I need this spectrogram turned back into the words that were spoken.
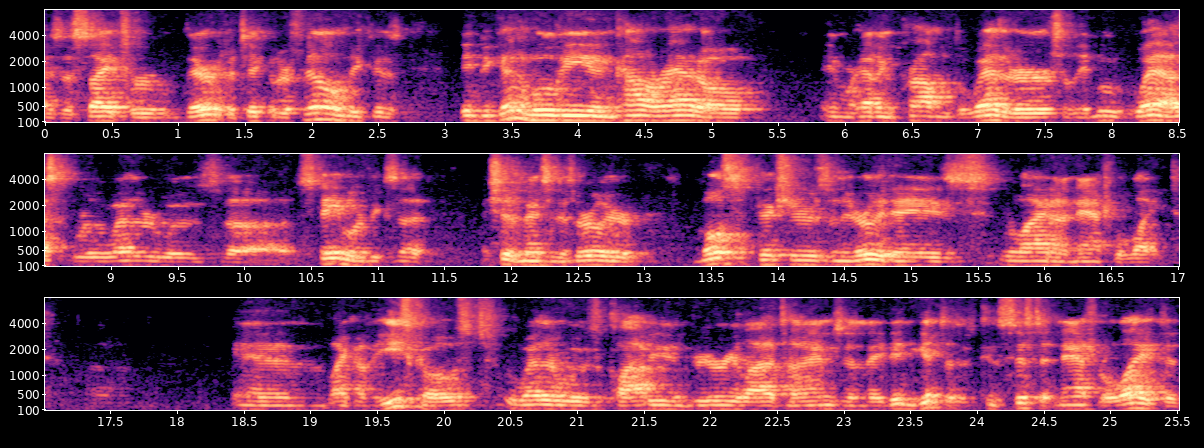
as a site for their particular film because they'd begun a movie in Colorado and we were having problems with the weather, so they moved west where the weather was uh, stabler because I should have mentioned this earlier. Most pictures in the early days relied on natural light. Uh, and like on the East Coast, the weather was cloudy and dreary a lot of times, and they didn't get the consistent natural light that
